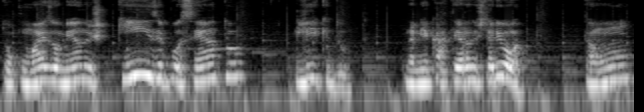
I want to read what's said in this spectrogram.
tô com mais ou menos 15% líquido na minha carteira no exterior. Então,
